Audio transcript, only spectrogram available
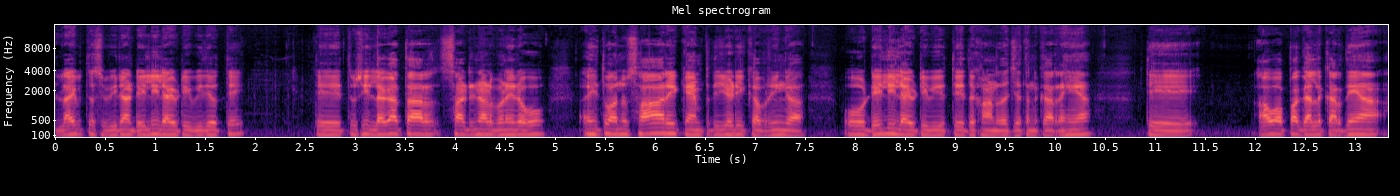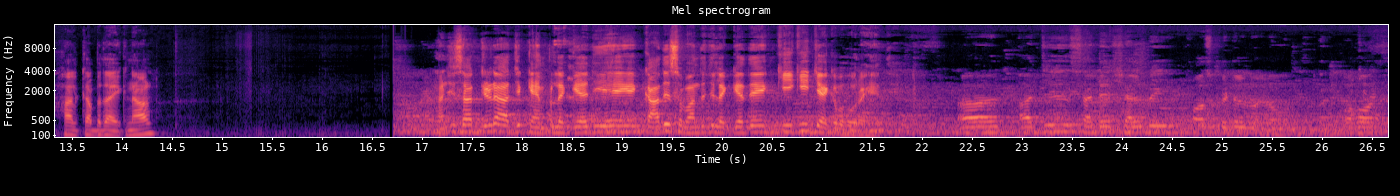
ਲਾਈਵ ਤਸਵੀਰਾਂ ਡੇਲੀ ਲਾਈਵ ਟੀਵੀ ਦੇ ਉੱਤੇ ਤੇ ਤੁਸੀਂ ਲਗਾਤਾਰ ਸਾਡੇ ਨਾਲ ਬਣੇ ਰਹੋ। ਅਸੀਂ ਤੁਹਾਨੂੰ ਸਾਰੇ ਕੈਂਪ ਦੀ ਜਿਹੜੀ ਕਵਰਿੰਗ ਆ ਉਹ ਡੇਲੀ ਲਾਈਵ ਟੀਵੀ ਉੱਤੇ ਦਿਖਾਉਣ ਦਾ ਯਤਨ ਕਰ ਰਹੇ ਹਾਂ। ਤੇ ਆਓ ਆਪਾਂ ਗੱਲ ਕਰਦੇ ਹਾਂ ਹਲਕਾ ਵਿਧਾਇਕ ਨਾਲ। ਹਾਂਜੀ ਸਰ ਜਿਹੜਾ ਅੱਜ ਕੈਂਪ ਲੱਗਿਆ ਜੀ ਇਹ ਕਾਦੇ ਸਬੰਧ 'ਚ ਲੱਗਿਆ ਤੇ ਕੀ ਕੀ ਚੈੱਕਅਪ ਹੋ ਰਹੇ ਇੱਥੇ ਅ, ਅੱਜ ਸਾਡੇ ਸ਼ੈਲਬੀ ਹਸਪੀਟਲ ਵੱਲੋਂ ਬਹੁਤ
